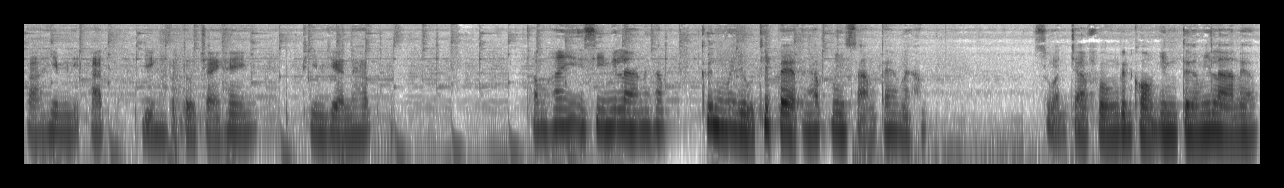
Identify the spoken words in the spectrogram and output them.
ฟาฮิมดิอัดยิงประตูใจให้ทีมเยือนนะครับทำให้เอซิมิลานนะครับ ขึ้นมาอยู่ที่ 8 นะครับ มี 3 แต้มนะครับ ส่วนจ่าฝูงเป็นของอินเตอร์มิลานนะครับ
